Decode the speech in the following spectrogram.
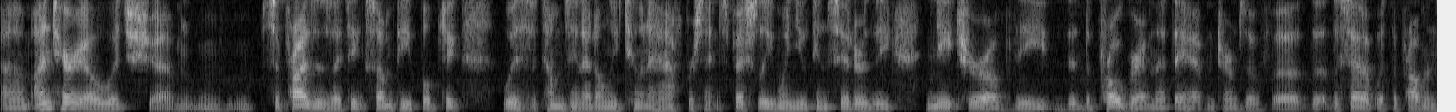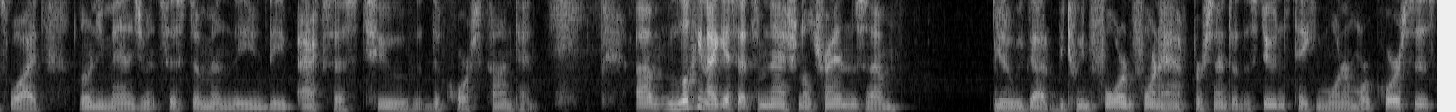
Um, Ontario, which um, surprises, I think, some people, with comes in at only 2.5%, especially when you consider the nature of the, the, the program that they have in terms of uh, the, the setup with the province-wide learning management system and the, the access to the course content. Um, looking, I guess, at some national trends, um, you know, we've got between four and four and a half percent of the students taking one or more courses,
